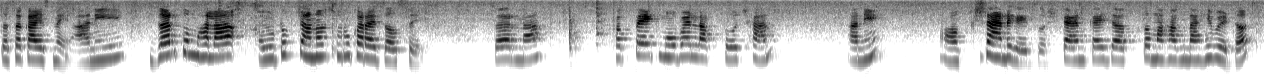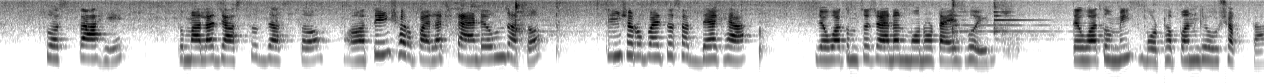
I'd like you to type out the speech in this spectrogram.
तसं काहीच नाही. आणि जर तुम्हाला यूट्यूब चॅनल सुरू करायचं असेल तर ना फक्त एक मोबाईल लागतो छान. आणि स्टँड घ्यायचं. स्टँड काही जास्त महाग नाही भेटत. स्वस्त आहे. तुम्हाला जास्तीत जास्त तीनशे रुपयाला स्टँड येऊन जातं. तीनशे रुपयाचं सध्या घ्या. जेव्हा तुमचं चॅनल मोनोटाईज होईल तेव्हा तुम्ही मोठं पण घेऊ शकता.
